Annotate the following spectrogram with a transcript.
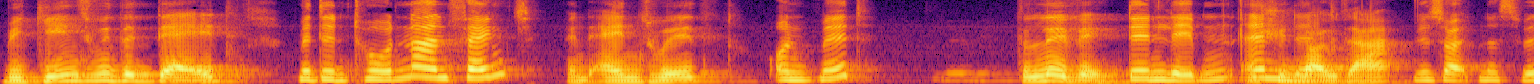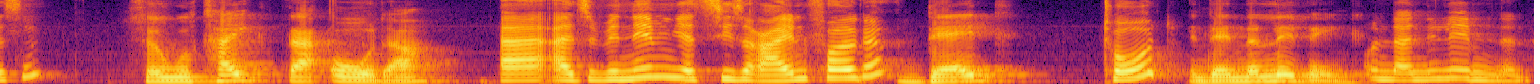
begins with the dead mit den Toten anfängt and ends with und mit the living. den Leben should know endet. that. Wir sollten das wissen. So we'll take that order Äh, also wir nehmen jetzt diese Reihenfolge, dead Tod and then the living. und dann die Lebenden.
